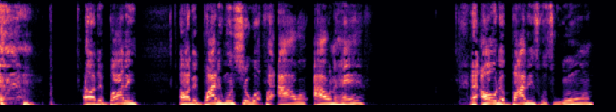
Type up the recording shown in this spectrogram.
or the body, or the body won't show up for an hour, hour and a half. And all the bodies was warm.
